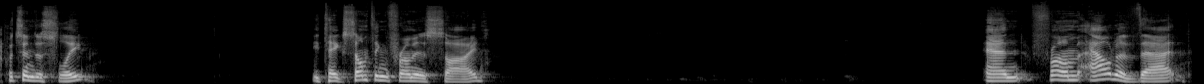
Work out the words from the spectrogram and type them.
puts him to sleep. He takes something from his side. And from out of that,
